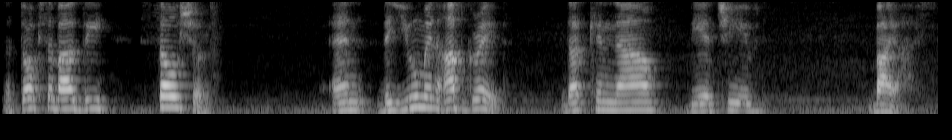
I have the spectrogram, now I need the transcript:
That talks about the social, and the human upgrade that can now be achieved by us.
